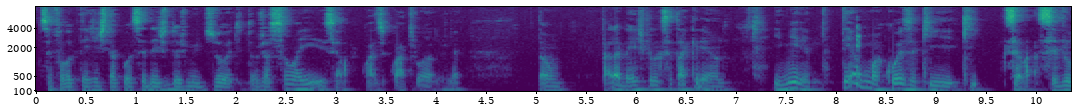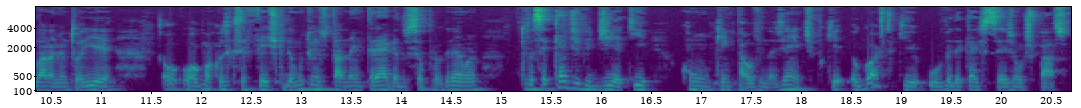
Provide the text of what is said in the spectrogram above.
Você falou que tem gente que está com você desde 2018, então já são aí, sei lá, quase quatro anos, né? Então, parabéns pelo que você está criando. E Miriam, tem alguma coisa que, que sei lá, você viu lá na mentoria, ou, ou, alguma coisa que você fez que deu muito resultado na entrega do seu programa, que você quer dividir aqui com quem está ouvindo a gente? Porque eu gosto que o VDCast seja um espaço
